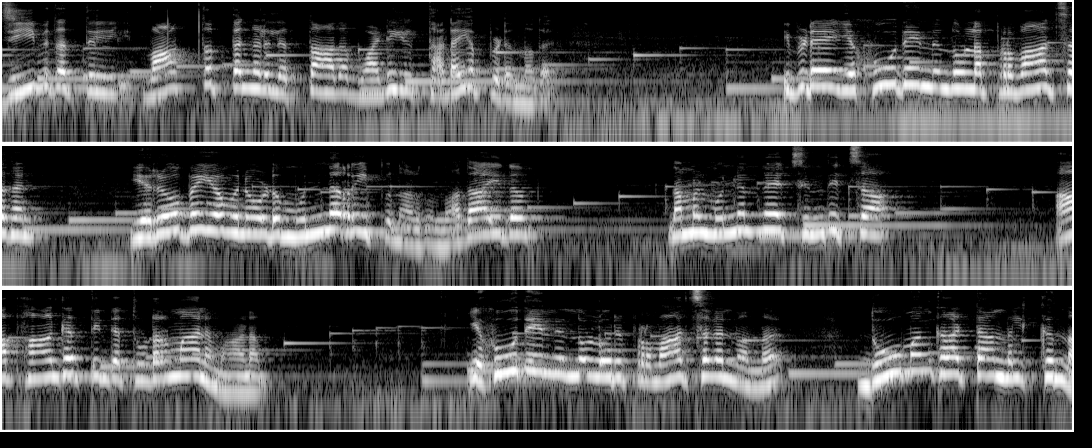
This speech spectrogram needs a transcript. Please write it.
ജീവിതത്തിൽ വാക്തത്വങ്ങളിൽ എത്താതെ വഴിയിൽ തടയപ്പെടുന്നത്. ഇവിടെ യഹൂദയിൽ നിന്നുള്ള പ്രവാചകൻ യരോബയോവനോട് മുന്നറിയിപ്പ് നൽകുന്നു. അതായത് നമ്മൾ മുന്നേ ചിന്തിച്ച ആ ഭാഗത്തിന്റെ തുടർമാനമാണ്. യഹൂദയിൽ നിന്നുള്ള ഒരു പ്രവാചകൻ വന്ന് ധൂമം കാട്ടാൻ നിൽക്കുന്ന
